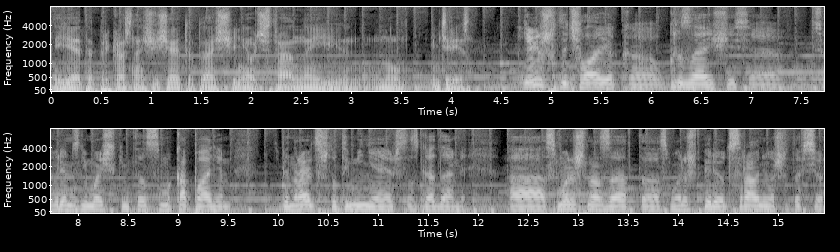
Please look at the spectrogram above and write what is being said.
И это прекрасно ощущаю, это ощущение очень странное странно и, ну, интересно. Я вижу, что ты человек э, угрызающийся, все время занимаешься каким-то самокопанием. Тебе нравится, что ты меняешься с годами. А, смотришь назад, а, смотришь вперед, сравниваешь это все.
